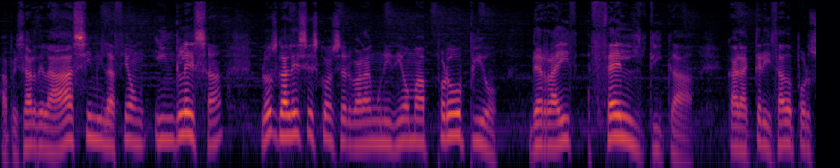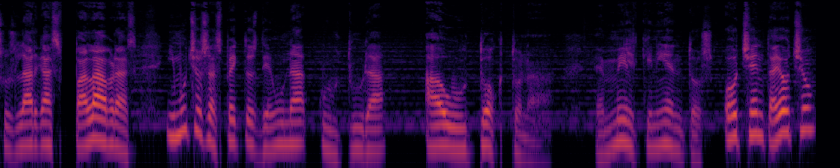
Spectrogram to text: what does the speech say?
A pesar de la asimilación inglesa, los galeses conservarán un idioma propio de raíz céltica, caracterizado por sus largas palabras y muchos aspectos de una cultura autóctona. En 1588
